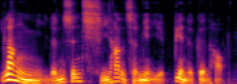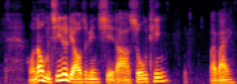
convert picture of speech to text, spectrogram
让你人生其他的层面也变得更好。好，那我们今天就聊到这边，谢谢大家收听，拜拜。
